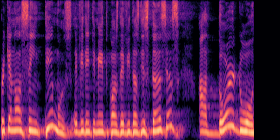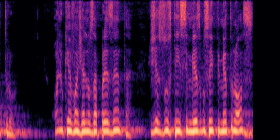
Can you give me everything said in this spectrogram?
porque nós sentimos, evidentemente com as devidas distâncias, a dor do outro. Olha o que o Evangelho nos apresenta. Jesus tem esse mesmo sentimento nosso.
